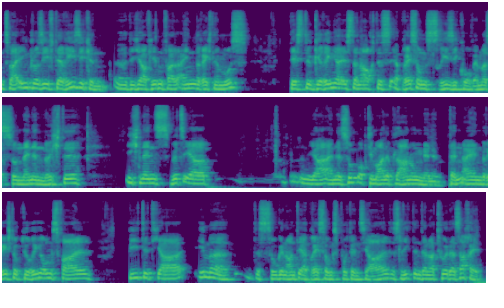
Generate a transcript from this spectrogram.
und zwar inklusive der Risiken, äh, die ich auf jeden Fall einrechnen muss, desto geringer ist dann auch das Erpressungsrisiko, wenn man es so nennen möchte. Ich nenne es, würde es eher ja, eine suboptimale Planung nennen. Denn ein Restrukturierungsfall bietet ja immer das sogenannte Erpressungspotenzial. Das liegt in der Natur der Sache.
